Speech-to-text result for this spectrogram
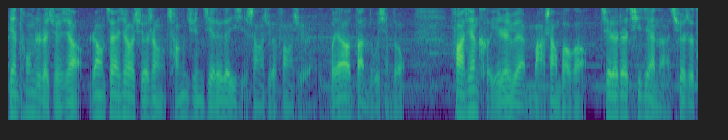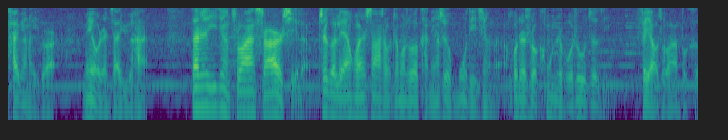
便通知了学校，让在校学生成群结队的一起上学放学，不要单独行动。发现可疑人员马上报告。接着这期间呢，确实太平了一段，没有人再遇害。但是已经作案十二起了，这个连环杀手这么做肯定是有目的性的，或者说控制不住自己，非要作案不可。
